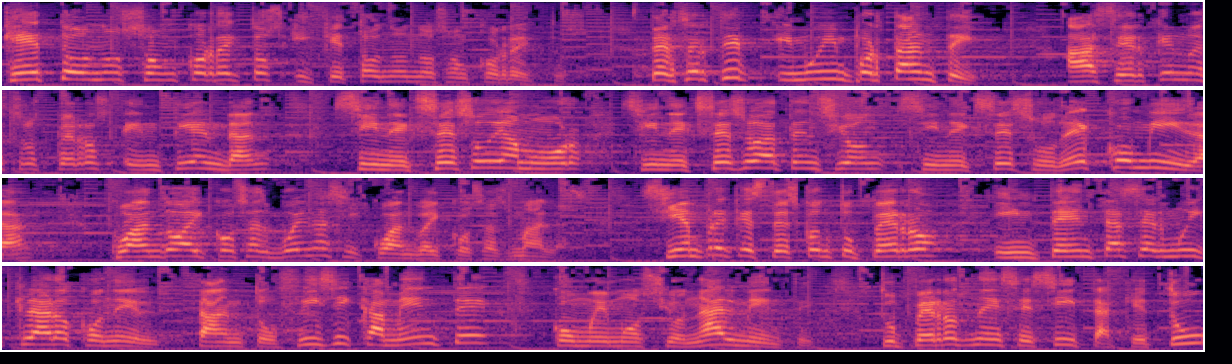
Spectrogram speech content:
qué tonos son correctos y qué tonos no son correctos. Tercer tip y muy importante, hacer que nuestros perros entiendan sin exceso de amor, sin exceso de atención, sin exceso de comida, cuando hay cosas buenas y cuando hay cosas malas. Siempre que estés con tu perro, intenta ser muy claro con él, tanto físicamente como emocionalmente. Tu perro necesita que tú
